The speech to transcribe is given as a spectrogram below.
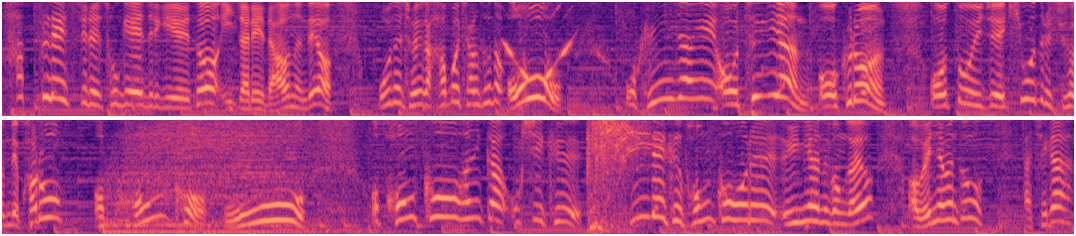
핫플레이스를 소개해드리기 위해서 이 자리에 나왔는데요. 오늘 저희가 가볼 장소는 오! 어, 굉장히 어, 특이한 어, 그런 어, 또 이제 키워드를 주셨는데 바로 어, 벙커. 오 어, 벙커 하니까 혹시 그 군대 그 벙커를 의미하는 건가요? 아, 왜냐면 또 아, 제가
